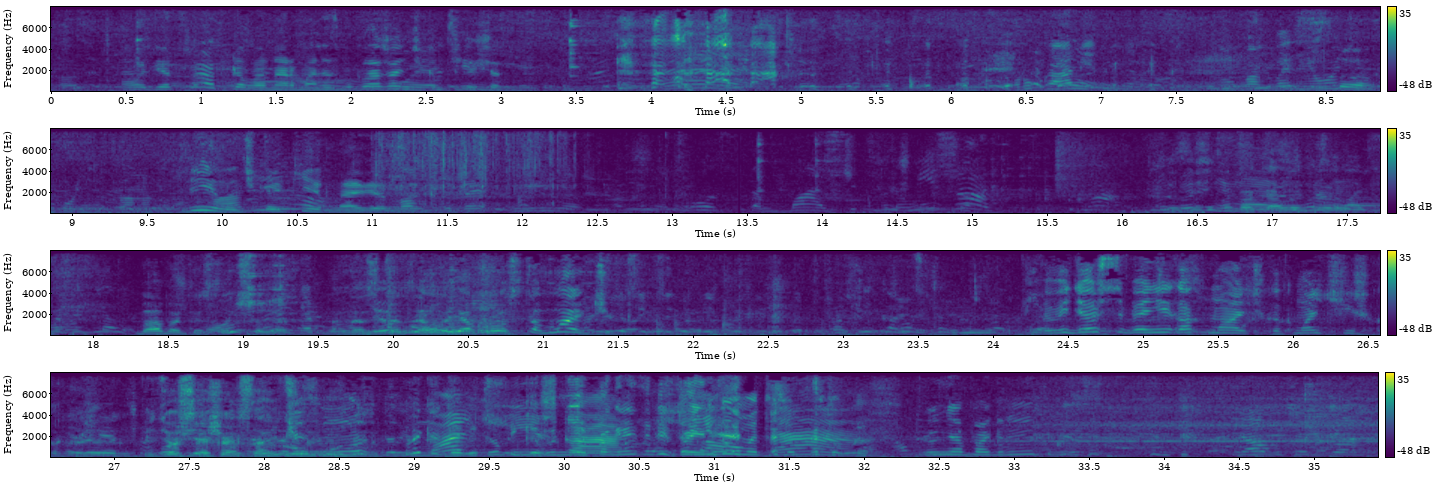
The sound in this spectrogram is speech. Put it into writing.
Молодец, сладкого нормально, с баклажанчиком тебе сейчас. Руками. Что? Наверное. Просто мальчик. Бокалы беру. Баба, ты слышала? Она сказала, я просто мальчик. Ведешь себя не как мальчик, как мальчишка. Ведешь себя как зайчик. Мальчишка. погрейте ли Кто не о своих поступках. Меня погреет. Нормально,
